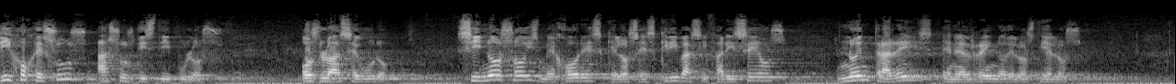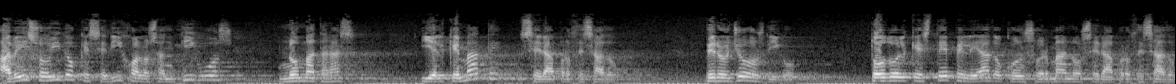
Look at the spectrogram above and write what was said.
dijo Jesús a sus discípulos, os lo aseguro, si no sois mejores que los escribas y fariseos, no entraréis en el reino de los cielos. Habéis oído que se dijo a los antiguos, no matarás, y el que mate será procesado. Pero yo os digo, todo el que esté peleado con su hermano será procesado.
